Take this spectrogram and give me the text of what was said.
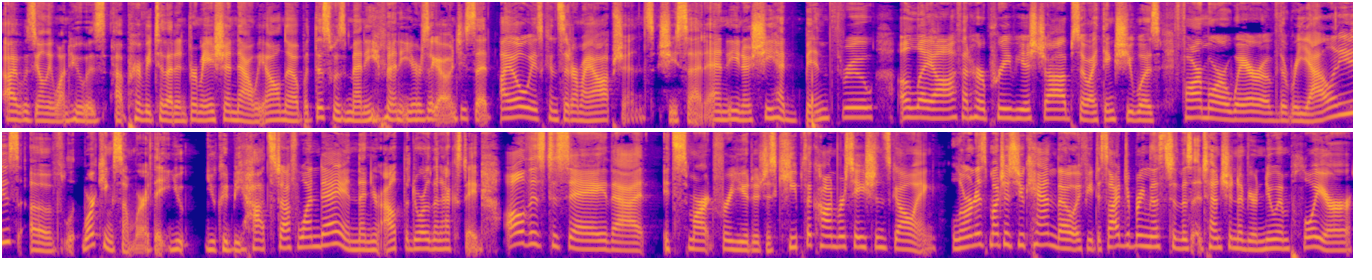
I was the only one who was uh, privy to that information. Now we all know, but this was many, many years ago. And she said, I always consider my options, she said. And, you know, she had been through a layoff at her previous job. So I think she was far more aware of the realities of working somewhere that you, you could be hot stuff one day and then you're out the door the next day. All this to say that it's smart for you to just keep the conversations going. Learn as much as you can, though. If you decide to bring this to the attention of your new employer,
